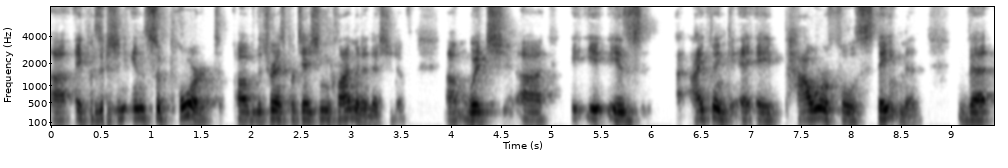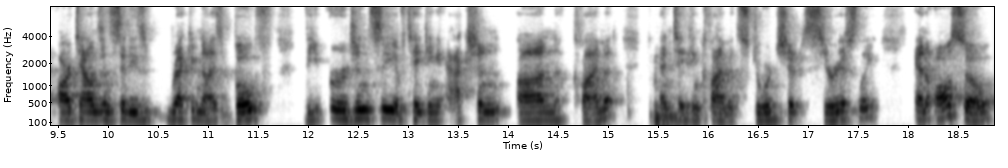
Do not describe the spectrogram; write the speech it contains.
uh, a position in support of the Transportation Climate Initiative, um, which uh, is I think, a, a, powerful statement that our towns and cities recognize both the urgency of taking action on climate mm-hmm. and taking climate stewardship seriously, and also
